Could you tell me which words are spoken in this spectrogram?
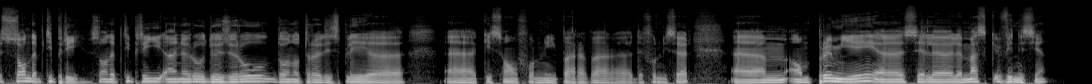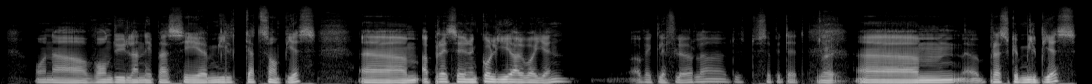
sont des petits prix. Sont des petits prix 1 euro, 2 euros dans notre display euh, euh, qui sont fournis par, par, des fournisseurs. En premier, c'est le, le masque vénitien. On a vendu l'année passée euh, 1400 pièces. Après, c'est un collier hawaïen avec les fleurs là, tu, tu sais peut-être. Ouais. Presque 1000 pièces.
